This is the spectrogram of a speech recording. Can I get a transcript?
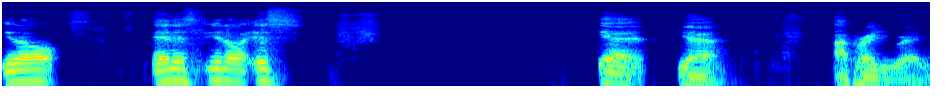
You know, and it's you know it's yeah yeah. I pray you ready.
